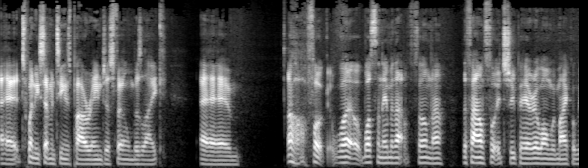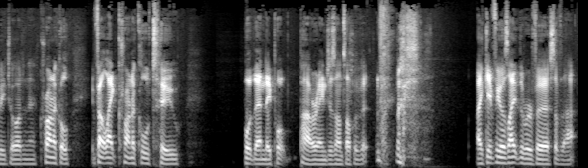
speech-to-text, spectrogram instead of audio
uh, 2017's Power Rangers film was like. Um, oh fuck! What, what's the name of that film now? The found footage superhero one with Michael B. Jordan. in. Chronicle. It felt like Chronicle Two, but then they put Power Rangers on top of it. like it feels like the reverse of that.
